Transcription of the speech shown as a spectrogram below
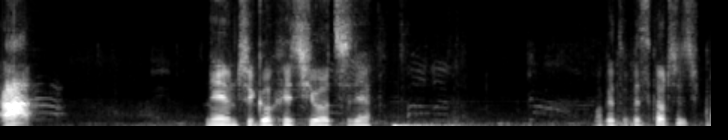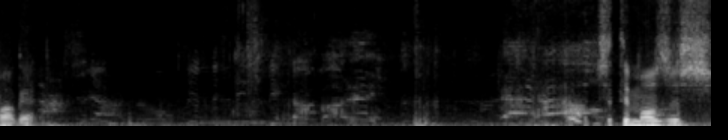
A! Nie wiem, czy go chyciło, czy nie. Mogę tu wyskoczyć? Mogę. Czy ty możesz?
